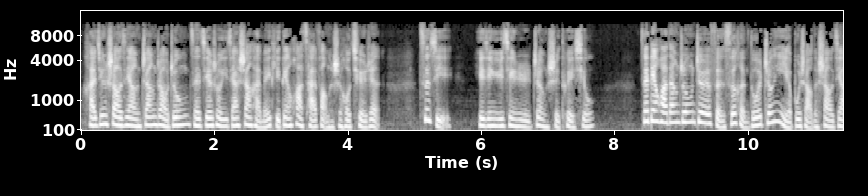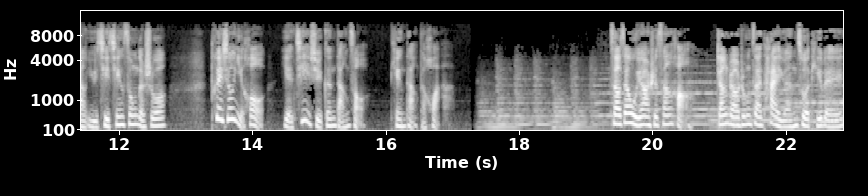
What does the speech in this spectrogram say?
海军少将张召忠在接受一家上海媒体电话采访的时候，确认自己已经于近日正式退休。在电话当中，这位粉丝很多、争议也不少的少将，语气轻松的说：“退休以后也继续跟党走，听党的话。”早在五月二十三号，张召忠在太原做题为。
